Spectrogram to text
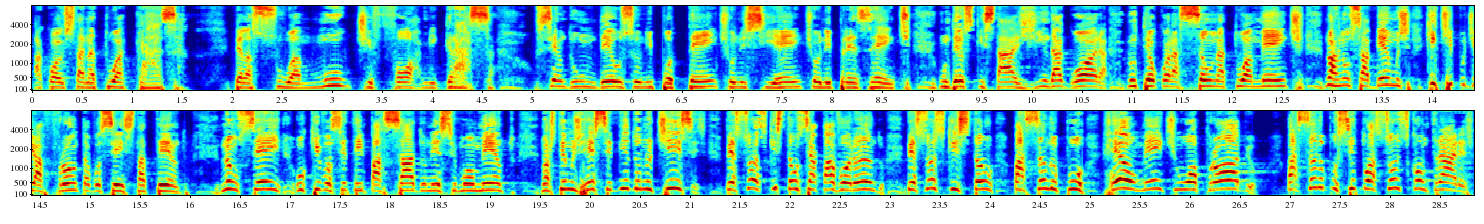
a qual está na tua casa, pela sua multiforme graça, sendo um Deus onipotente, onisciente, onipresente, um Deus que está agindo agora no teu coração, na tua mente. Nós não sabemos que tipo de afronta você está tendo. Não sei o que você tem passado nesse momento. Nós temos recebido notícias, pessoas que estão se apavorando, pessoas que estão passando por realmente o opróbio passando por situações contrárias,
